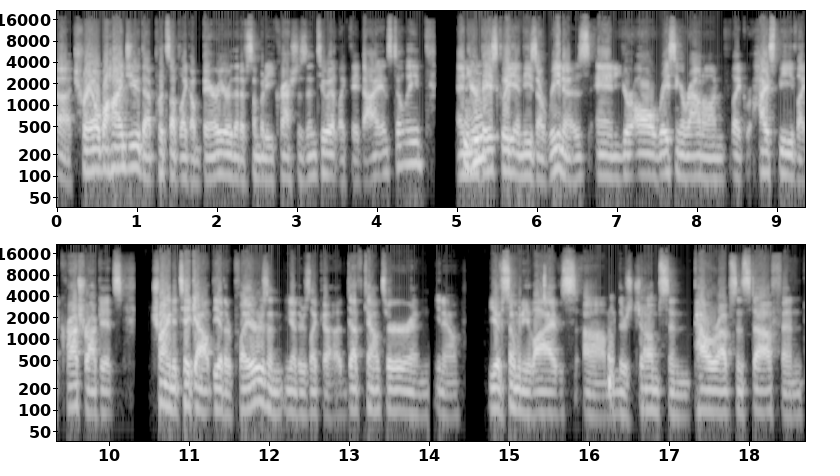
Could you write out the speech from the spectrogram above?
uh, trail behind you that puts up like a barrier that if somebody crashes into it, like they die instantly. And mm-hmm. you're basically in these arenas, and you're all racing around on like high speed like crash rockets, trying to take out the other players. And you know, there's like a death counter, and you know, you have so many lives. Um, there's jumps and power ups and stuff, and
